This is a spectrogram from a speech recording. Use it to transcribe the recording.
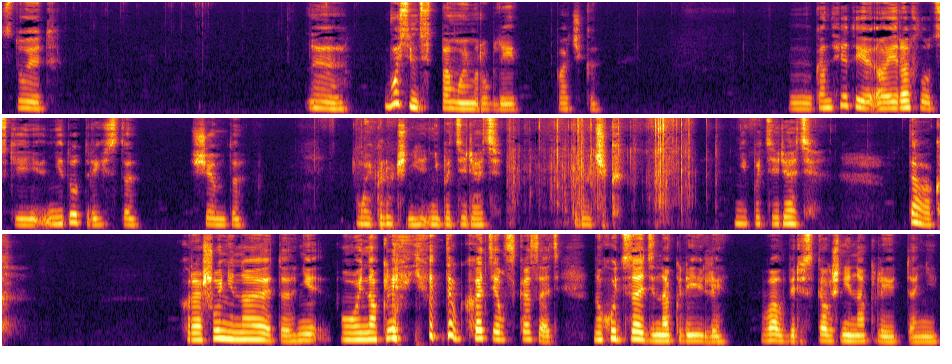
стоят э, 80, по-моему, рублей пачка. Э, конфеты аэрофлотские, не то 300 с чем-то. Ой, ключ не, не потерять. Ключик. Не потерять. Так. Хорошо не на это. Не... Ой, наклеили. Я только хотел сказать. Но хоть сзади наклеили. Валберис, как же не наклеют они?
